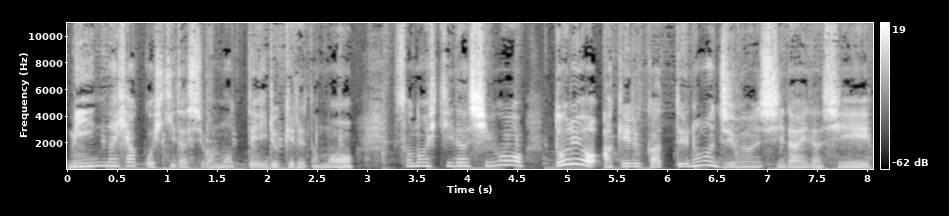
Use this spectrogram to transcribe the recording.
みんな100個引き出しは持っているけれども、その引き出しをどれを開けるかっていうのも自分次第だし、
